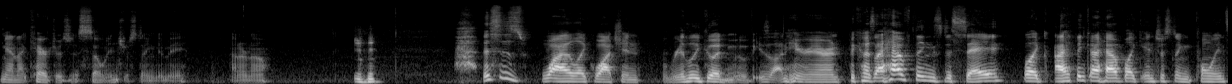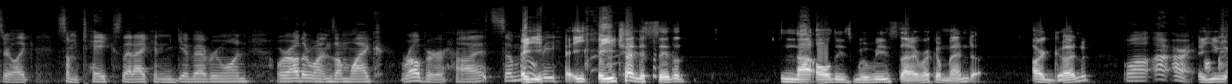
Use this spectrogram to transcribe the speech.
man, that character is just so interesting to me. I don't know. Mhm. This is why I like watching really good movies on here, Aaron, because I have things to say. Like I think I have like interesting points or like some takes that I can give everyone, or other ones I'm like rubber. Uh, it's a Are you, movie. are you are you trying to say that not all these movies that I recommend are good? Well, all right. Are you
